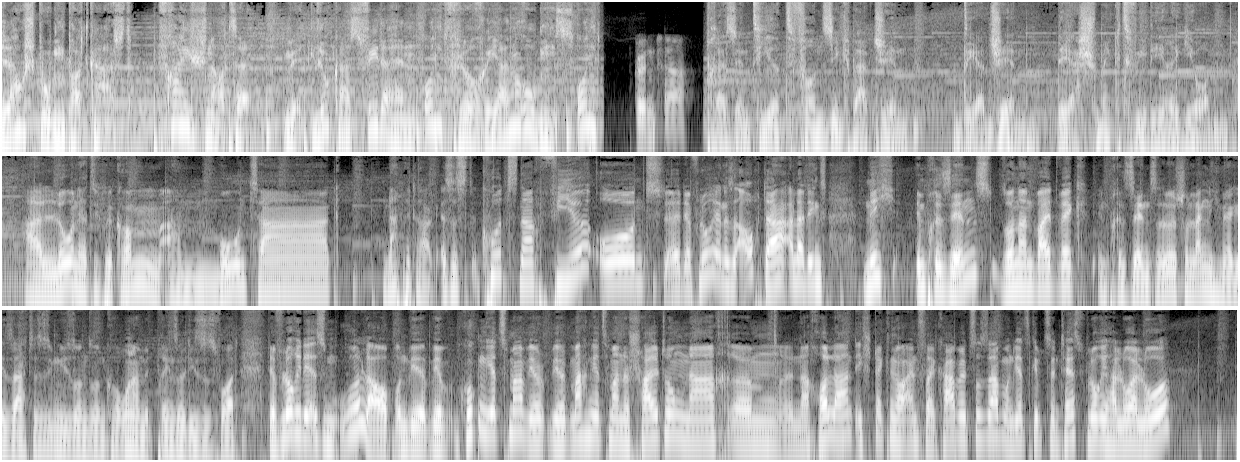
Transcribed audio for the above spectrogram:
Lauschbuben-Podcast. Freischnauze. Mit Lukas Federhen und Florian Rubens. Und Günther. Präsentiert von Siegberg Gin. Der Gin, der schmeckt wie die Region. Hallo und herzlich willkommen am Montag. Nachmittag. Es ist kurz nach vier und äh, der Florian ist auch da, allerdings nicht in Präsenz, sondern weit weg in Präsenz. Das habe ich schon lange nicht mehr gesagt. Das ist irgendwie so ein, so ein Corona-Mitbringsel, dieses Wort. Der Flori, der ist im Urlaub und wir, wir gucken jetzt mal, wir, wir machen jetzt mal eine Schaltung nach, ähm, nach Holland. Ich stecke noch ein, zwei Kabel zusammen und jetzt gibt es den Test. Flori, hallo, hallo.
